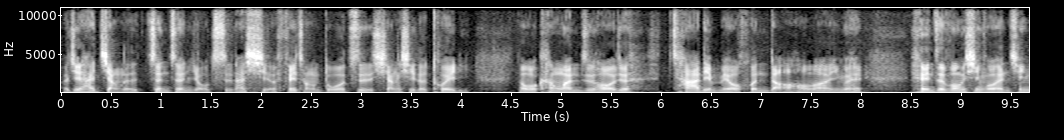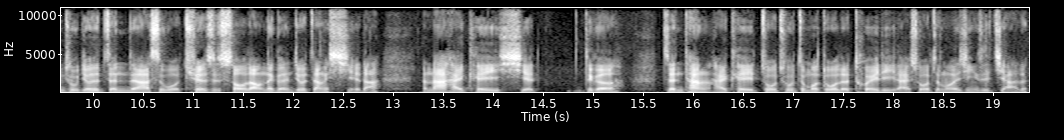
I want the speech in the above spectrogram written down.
而且还讲的振振有词，他写了非常多字详细的推理。那我看完之后就 差点没有昏倒，好吗？因为因为这封信我很清楚就是真的啊，是我确实收到，那个人就这样写的啊。那他还可以写这个侦探还可以做出这么多的推理来说这封信是假的。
